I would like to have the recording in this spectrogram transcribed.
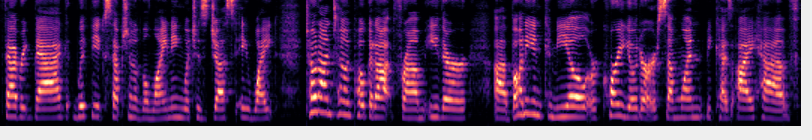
fabric bag with the exception of the lining, which is just a white tone-on-tone -tone polka dot from either uh, Bonnie and Camille or Corey Yoder or someone because I have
